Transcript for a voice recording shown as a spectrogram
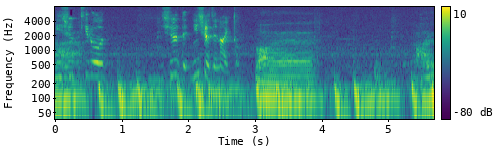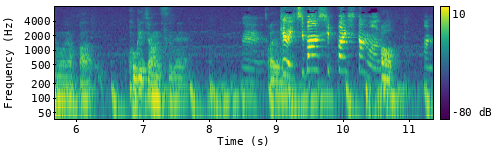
ー20キロ20で20でないと。あー。あでもやっぱこけちゃうんすね。うん。けど一番失敗したのはあ。あの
